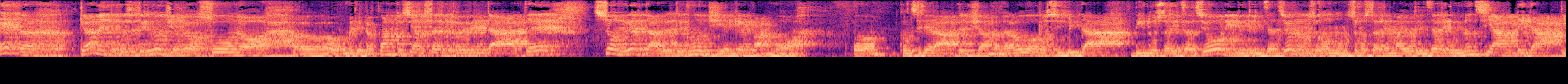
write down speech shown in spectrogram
e uh, chiaramente queste tecnologie però sono, come dire, per quanto siano state brevettate, sono in realtà delle tecnologie che vanno considerate diciamo, nella loro possibilità di industrializzazione, di utilizzazione, non sono, non sono state mai utilizzate, quindi non si hanno dei dati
